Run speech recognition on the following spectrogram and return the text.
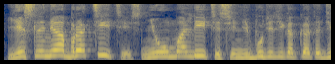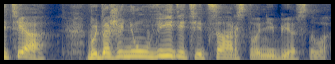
Если не обратитесь, не умолитесь и не будете как это дитя – вы даже не увидите Царство Небесного.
